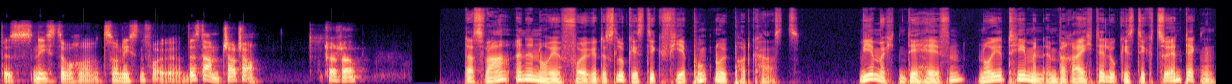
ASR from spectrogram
bis nächste Woche zur nächsten Folge. Bis dann. Ciao, ciao. Ciao, ciao. Das war eine neue Folge des Logistik 4.0 Podcasts. Wir möchten dir helfen, neue Themen im Bereich der Logistik zu entdecken,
